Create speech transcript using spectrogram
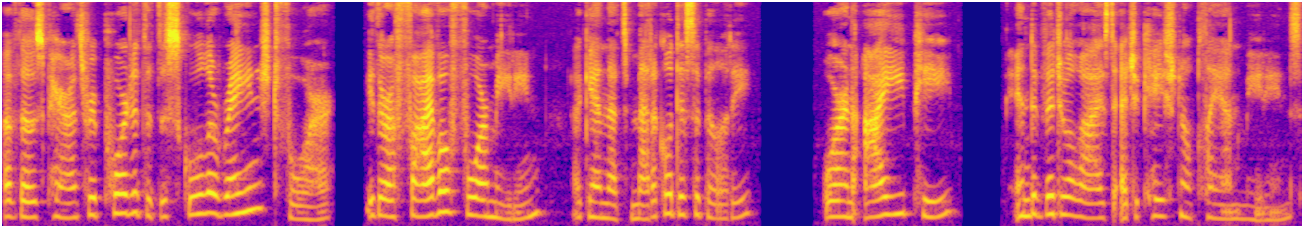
of those parents reported that the school arranged for either a 504 meeting, again, that's medical disability, or an IEP, individualized educational plan meetings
